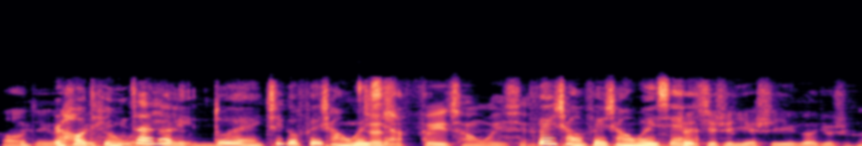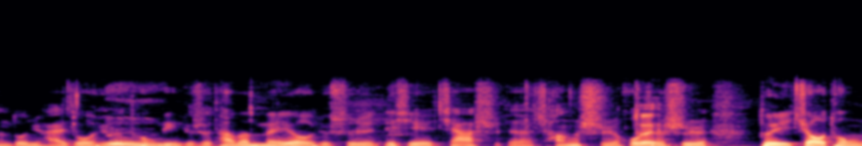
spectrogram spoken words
哦，这个然后停在那里，对，这个非常危这是险，非常危险。非常非常危险。这其实也是一个，就是很多女孩子我觉得通嗯病，就是她们没有就是那些驾驶的常识，或者是对交通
